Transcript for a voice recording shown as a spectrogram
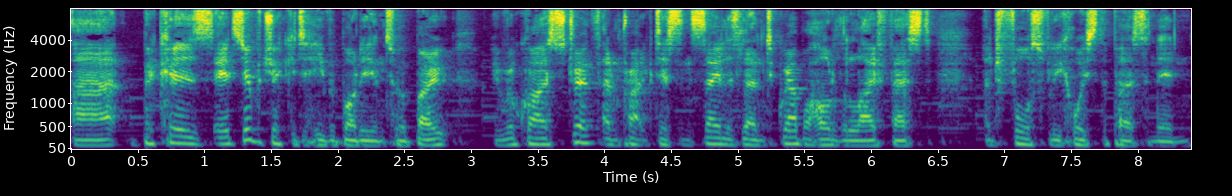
Uh, because it's super tricky to heave a body into a boat. It requires strength and practice, and sailors learn to grab a hold of the life vest and forcefully hoist the person in.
